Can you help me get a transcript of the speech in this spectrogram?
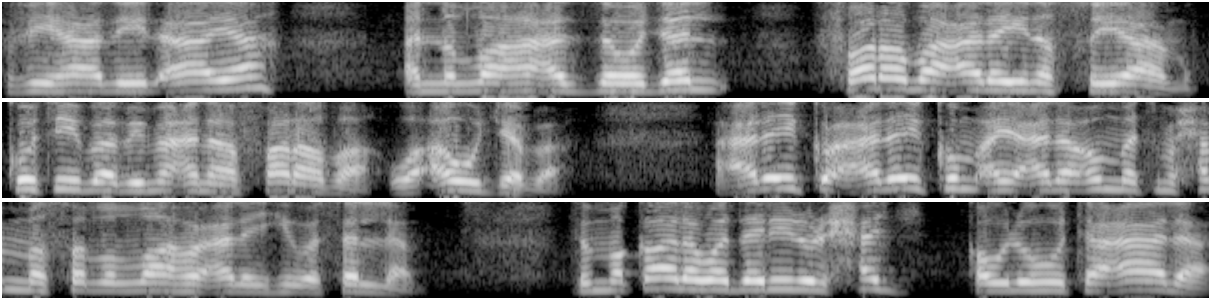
ففي هذه الآية أن الله عز وجل فرض علينا الصيام كتب بمعنى فرض وأوجب. عليكم, عليكم أي على أمة محمد صلى الله عليه وسلم. ثم قال ودليل الحج قوله تعالى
